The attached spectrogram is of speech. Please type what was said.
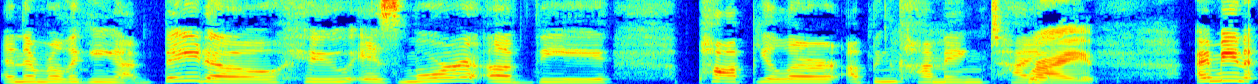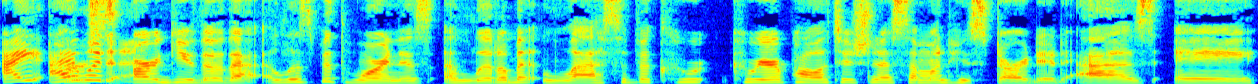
And then we're looking at Beto, who is more of the popular, up and coming type. Right. I mean, I, I would argue, though, that Elizabeth Warren is a little bit less of a career politician as someone who started as a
